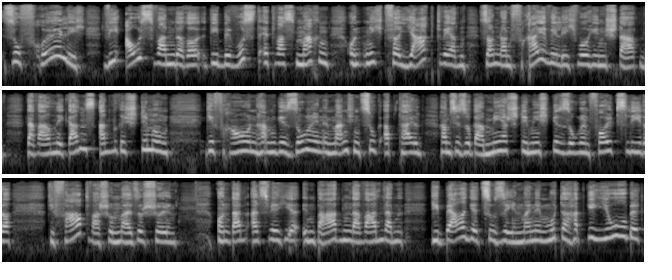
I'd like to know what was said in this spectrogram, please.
so fröhlich wie Auswanderer, die bewusst etwas machen und nicht verjagt werden, sondern freiwillig wohin starten. Da war eine ganz andere Stimmung. Die Frauen haben gesungen, in manchen Zugabteilen haben sie sogar mehrstimmig gesungen, Volkslieder. Die Fahrt war schon mal so schön. Und dann, als wir hier in Baden, da waren dann die Berge zu sehen. Meine Mutter hat gejubelt.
